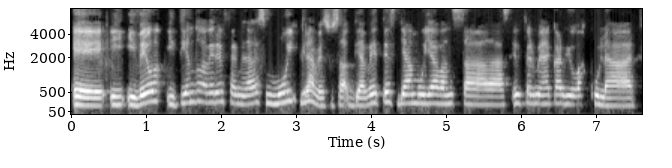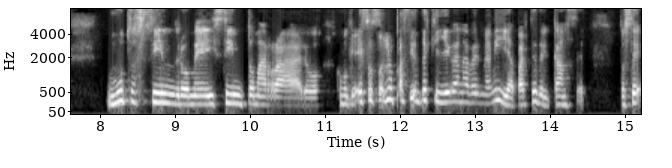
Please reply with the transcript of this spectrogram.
eh, y, veo y tiendo a ver enfermedades muy graves, o sea, diabetes ya muy avanzadas, enfermedad cardiovascular, muchos síndromes y síntomas raros, como que esos son los pacientes que llegan a verme a mí, y aparte del cáncer. Entonces,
